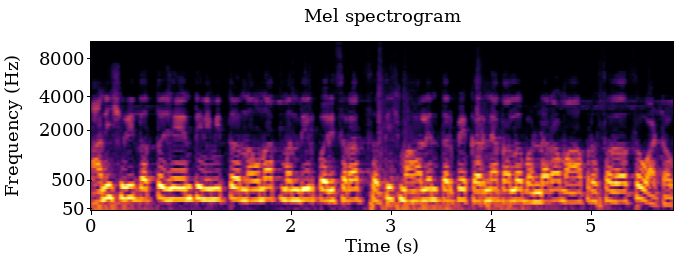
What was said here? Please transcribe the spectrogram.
आणि श्री दत्त जयंतीनिमित्त नवनाथ मंदिर परिसरात सतीश महालेंतर्फे करण्यात आलं भंडारा महाप्रसादाचं वाटप.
